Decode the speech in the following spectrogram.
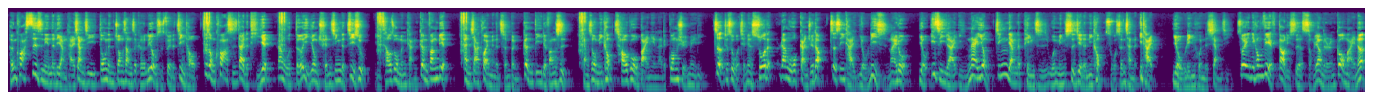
横跨四十年的两台相机都能装上这颗六十岁的镜头，这种跨时代的体验让我得以用全新的技术，以操作门槛更方便。按下快门的成本更低的方式，享受尼控超过百年来的光学魅力。这就是我前面说的，让我感觉到这是一台有历史脉络、有一直以来以耐用、精良的品质闻名世界的尼控所生产的一台有灵魂的相机。所以，尼控 ZF 到底适合什么样的人购买呢？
